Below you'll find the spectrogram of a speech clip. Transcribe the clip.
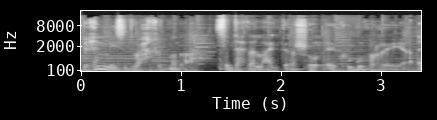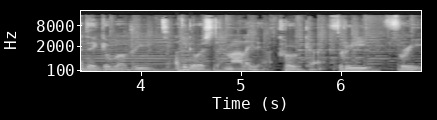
Bixin maysid wax khidmad ah. Saddexda lacag dirasho ee kugu horreeya adeegga world remit adigoo isticmaalaya koodhka 3 free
